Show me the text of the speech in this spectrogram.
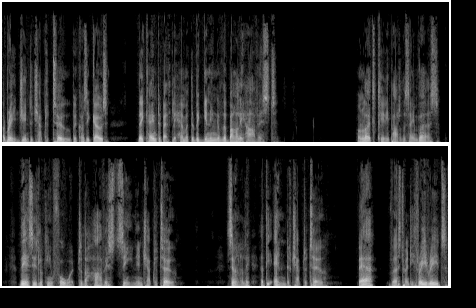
a bridge into chapter 2 because it goes, They came to Bethlehem at the beginning of the barley harvest. Although it's clearly part of the same verse, this is looking forward to the harvest scene in chapter 2. Similarly, at the end of chapter 2. There, verse 23 reads,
